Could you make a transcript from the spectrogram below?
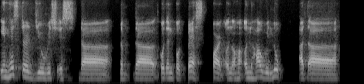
in his third view, which is the the, the quote unquote best part on, on how we look at uh,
